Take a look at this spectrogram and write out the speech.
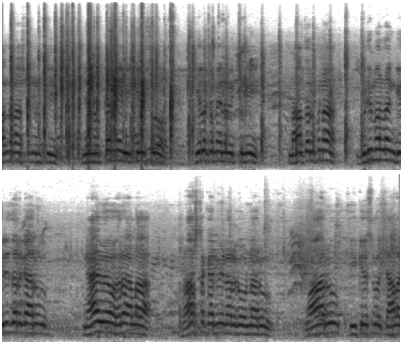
ఆంధ్ర రాష్ట్రం నుంచి నేను ఒక్కనే ఈ కేసులో కీలకమైన వ్యక్తిని. నా తరపున గుడిమల్లం గిరిధర్ గారు న్యాయ వ్యవహారాల రాష్ట్ర కన్వీనర్గా ఉన్నారు. వారు ఈ కేసులో చాలా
